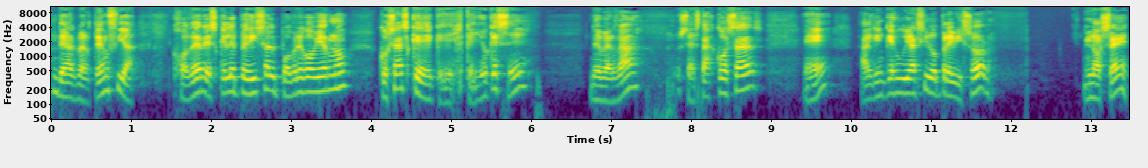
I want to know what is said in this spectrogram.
de advertencia. Joder, es que le pedís al pobre gobierno cosas que, que, que yo qué sé, de verdad. O sea, estas cosas, ¿eh? Alguien que hubiera sido previsor, no sé,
